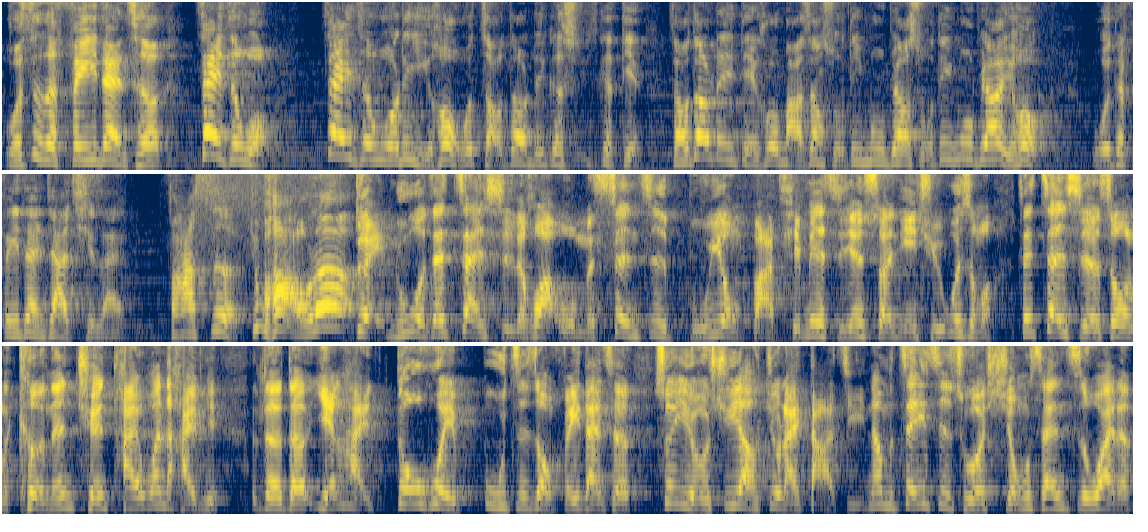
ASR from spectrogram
我是个飞弹车载着我，载着我了以后，我找到了一个一个点，找到了一点后，马上锁定目标，锁定目标以后，我的飞弹架起来。发射就跑了。对，如果在战时的话，我们甚至不用把前面的时间算进去。为什么？在战时的时候呢，可能全台湾的海平的的沿海都会布置这种飞弹车，所以有需要就来打击。那么这一次除了熊三之外呢，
